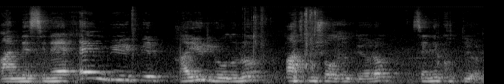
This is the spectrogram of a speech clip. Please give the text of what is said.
annesine en büyük bir hayır yolunu açmış oldun diyorum. Seni kutluyorum.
